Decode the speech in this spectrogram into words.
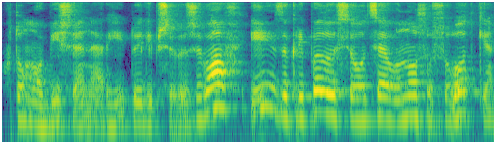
хто мав більше енергії, той ліпше виживав, і закріпилося оце воно, що солодке.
